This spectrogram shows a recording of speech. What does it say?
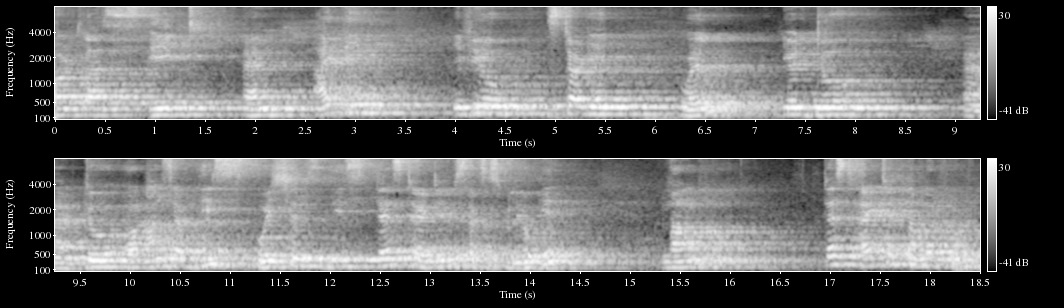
or class 8 and I think if you study well you will do uh, do or answer these questions these test items successfully okay? Now test item number 4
